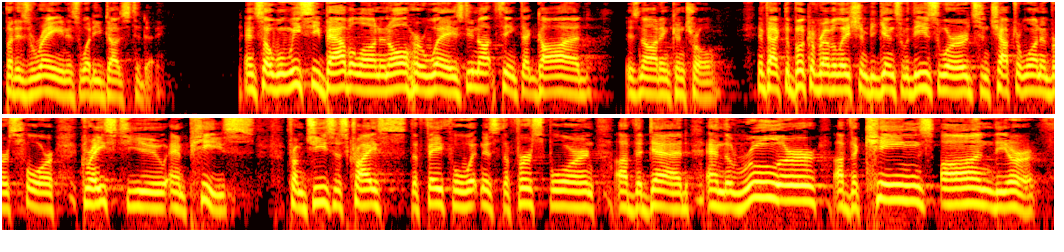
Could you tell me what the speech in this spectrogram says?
but his reign is what he does today. And so when we see Babylon in all her ways, do not think that God is not in control. In fact, the book of Revelation begins with these words in chapter 1 and verse 4 Grace to you and peace from Jesus Christ, the faithful witness, the firstborn of the dead, and the ruler of the kings on the earth.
